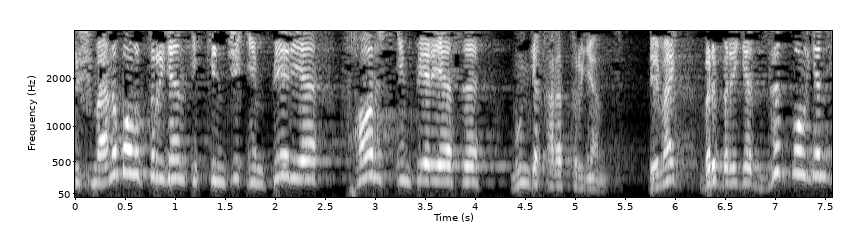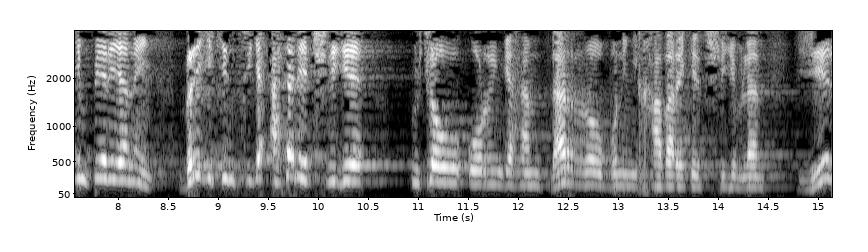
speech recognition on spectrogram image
dushmani bo'lib turgan ikkinchi imperiya fors imperiyasi bunga qarab turgan demak bir biriga zid bo'lgan imperiyaning biri ikkinchisiga asar etishligi uchov o'ringa ham darrov buning xabari ketishligi bilan yer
